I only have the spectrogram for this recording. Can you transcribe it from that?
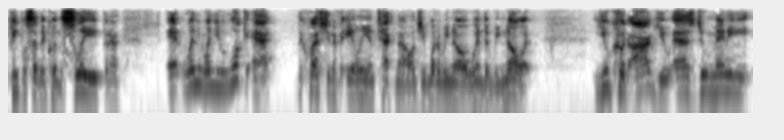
People said they couldn't sleep, and uh, and when when you look at the question of alien technology, what do we know? When did we know it? You could argue, as do many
